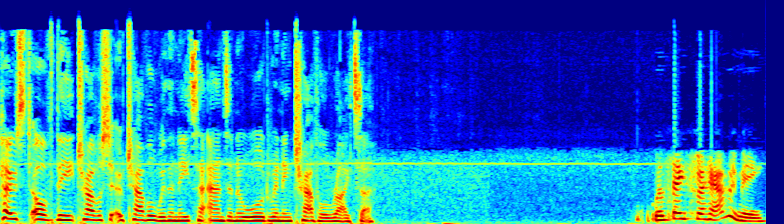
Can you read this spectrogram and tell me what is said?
host of the travel show Travel with Annita and an award-winning travel writer. Well, thanks for having me.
